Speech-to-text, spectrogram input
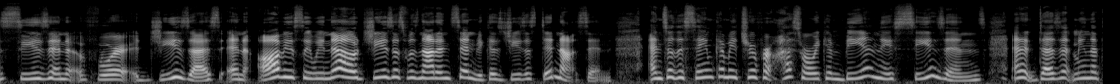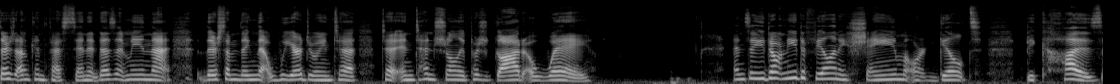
season for Jesus. And obviously, we know Jesus was not in sin because Jesus did not sin. And so the same can be true for us, where we can be in these seasons, and it doesn't mean that there's unconfessed sin. It doesn't mean that there's something that we are doing to to intentionally push God away And so you don't need to feel any shame or guilt because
